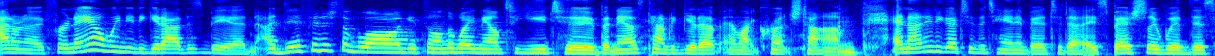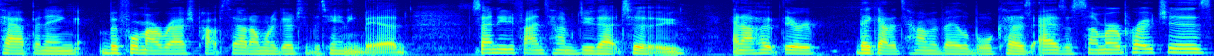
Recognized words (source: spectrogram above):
I don't know. For now, we need to get out of this bed. I did finish the vlog. It's on the way now to YouTube, but now it's time to get up and like crunch time. And I need to go to the tanning bed today, especially with this happening. Before my rash pops out, I want to go to the tanning bed. So I need to find time to do that too. And I hope they're they got a time available because as the summer approaches,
